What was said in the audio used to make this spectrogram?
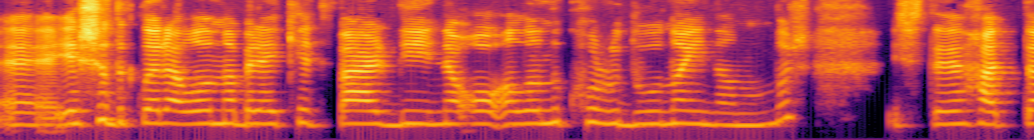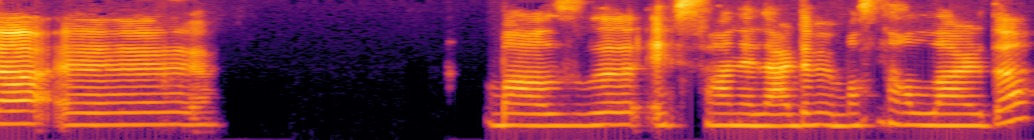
e, yaşadıkları alana bereket verdiğine, o alanı koruduğuna inanılır. İşte hatta e, bazı efsanelerde ve masallarda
